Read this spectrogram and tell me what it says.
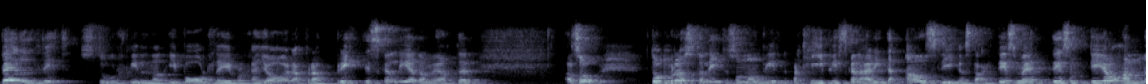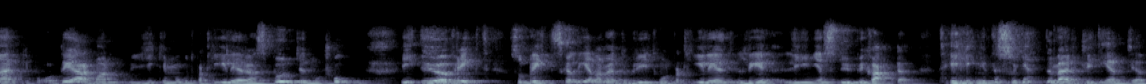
väldigt stor skillnad i vad Labour kan göra. För att brittiska ledamöter, alltså de röstar lite som de vill. Partipiskan är inte alls lika stark. Det, som är, det, som, det jag anmärker på det är att man gick emot partiledarens budgetmotion. I övrigt så brittiska ledamöter bryter mot partilinjen stup i kvarten. Det är inte så jättemärkligt egentligen.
